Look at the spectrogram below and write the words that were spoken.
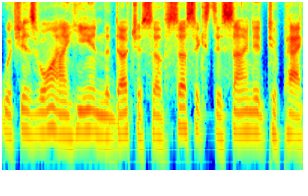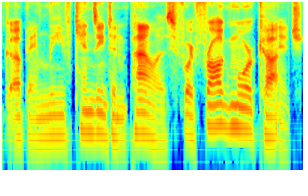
which is why he and the Duchess of Sussex decided to pack up and leave Kensington Palace for Frogmore Cottage,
